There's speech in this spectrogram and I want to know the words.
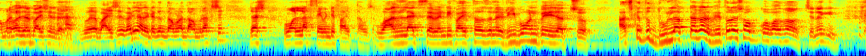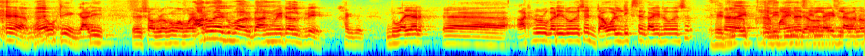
আমরা 2022 বাইশের গাড়ি। হ্যাঁ দু হাজার বাইশের গাড়ি আর এটা কিন্তু আমরা দাম রাখছি just one lakh seventy five thousand one lakh seventy five থাউজেন্ডের রিবন পেয়ে যাচ্ছ। আজকে তো দু লাখ টাকার ভেতরে সব কথা হচ্ছে নাকি? হ্যাঁ? মোটামুটি গাড়ি সব রকম আমার আরও একবার গান মেটাল গ্রে একদম। দু হাজার আঠেরোর গাড়ি রয়েছে ডাবল ডিক্সের গাড়ি রয়েছে। LED মাইনাস হেডলাইট লাগানো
